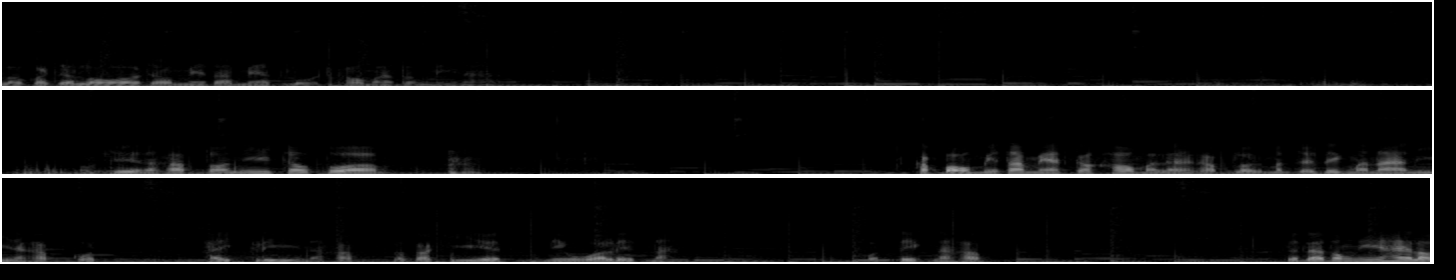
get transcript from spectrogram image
เราก็จะรอเจ้า MetaMask โหลดเข้ามาตรงนี้นะโอเคนะครับ ตอนนี้เจ้าตัวกระเป๋า MetaMask ก็เข้ามาแล้วนะครับ เรา มันจะเด้งมาหน้านี้นะครับ กด i g r e e นะครับ แล้วก็ create new wallet นะ กดติ๊กนะครับ เสร็จแล้วตรงนี้ให้เรา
